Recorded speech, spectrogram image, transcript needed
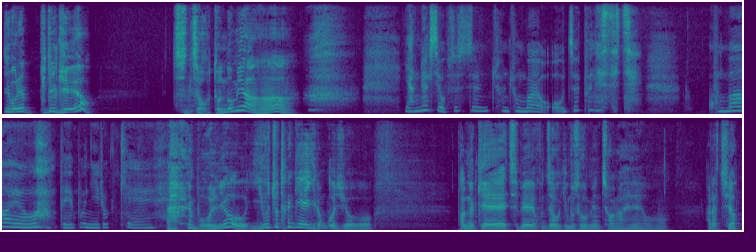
이번에 비둘기예요? 진짜 어떤 놈이야? 양락 씨 없었으면 전 정말 어쩔 뻔했을지. 고마워요. 매번 이렇게. 아, 뭘요? 이웃 좋다는 게 이런 거죠. 밤늦게 집에 혼자 오기 무서우면 전화해요. 알았죠?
